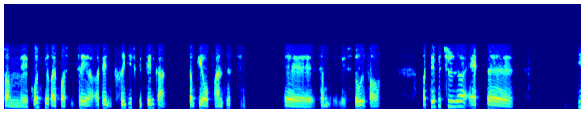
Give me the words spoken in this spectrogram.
som øh, Grundtvig repræsenterer, og den kritiske tilgang, som Georg Brandes øh, som stod for. Og det betyder, at øh, de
